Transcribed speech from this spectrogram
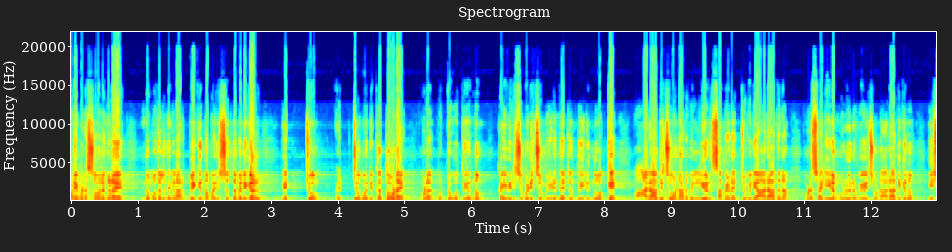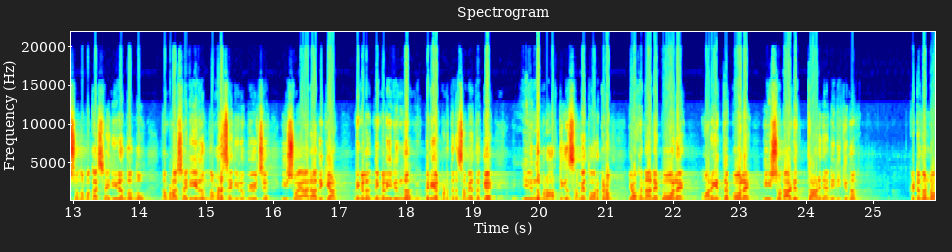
പ്രിയപ്പെട്ട സൗരങ്ങളെ ഇന്ന് മുതൽ നിങ്ങൾ അർപ്പിക്കുന്ന പരിശുദ്ധ ബലികൾ ഏറ്റവും ഏറ്റവും ഒരുക്കത്തോടെ നമ്മൾ മുട്ടുകുത്തിയെന്നും കൈവിരിച്ചു പിടിച്ചും എഴുന്നേറ്റെന്നും ഇരുന്നും ഒക്കെ ആരാധിച്ചുകൊണ്ടാണ് വലിയൊരു സഭയുടെ ഏറ്റവും വലിയ ആരാധന നമ്മുടെ ശരീരം മുഴുവൻ ഉപയോഗിച്ചുകൊണ്ട് ആരാധിക്കുന്നു ഈശോ നമുക്ക് ആ ശരീരം തന്നു. നമ്മൾ ആ ശരീരം നമ്മുടെ ശരീരം ഉപയോഗിച്ച് ഈശോയെ ആരാധിക്കുകയാണ്. നിങ്ങൾ നിങ്ങൾ ഇരുന്ന് ബലിയർപ്പണത്തിന്റെ സമയത്തൊക്കെ ഇരുന്ന് പ്രാർത്ഥിക്കുന്ന സമയത്ത് ഓർക്കണം യോഹനാനെ പോലെ മറിയത്തെ പോലെ ഈശോയുടെ അടുത്താണ് ഞാൻ ഇരിക്കുന്നത്. കിട്ടുന്നുണ്ടോ?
